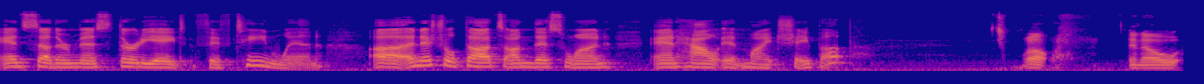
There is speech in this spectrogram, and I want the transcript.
and Southern Miss 38-15 win. Uh, initial thoughts on this one and how it might shape up. Well, you know,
